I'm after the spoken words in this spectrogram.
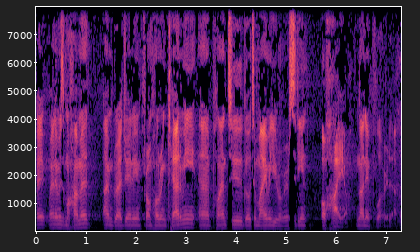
Hey, my name is Mohammed. I'm graduating from Houghton Academy, and I plan to go to Miami University in Ohio, not in Florida.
